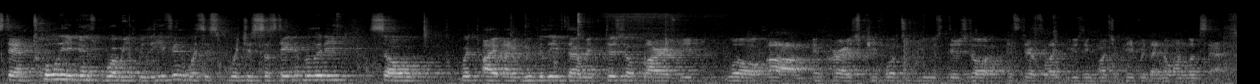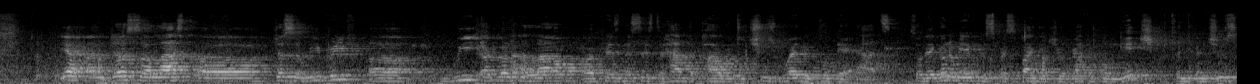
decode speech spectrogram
stand totally against what we believe in, which is which is sustainability. So with I, I we believe that with digital flyers, we will um, encourage people to use digital instead of like using a bunch of paper that no one looks at. Yeah, and just a last, uh, just a rebrief. Uh, we are going to allow our businesses to have the power to choose where they put their ads. So they're going to be able to specify the geographical niche. So you can choose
